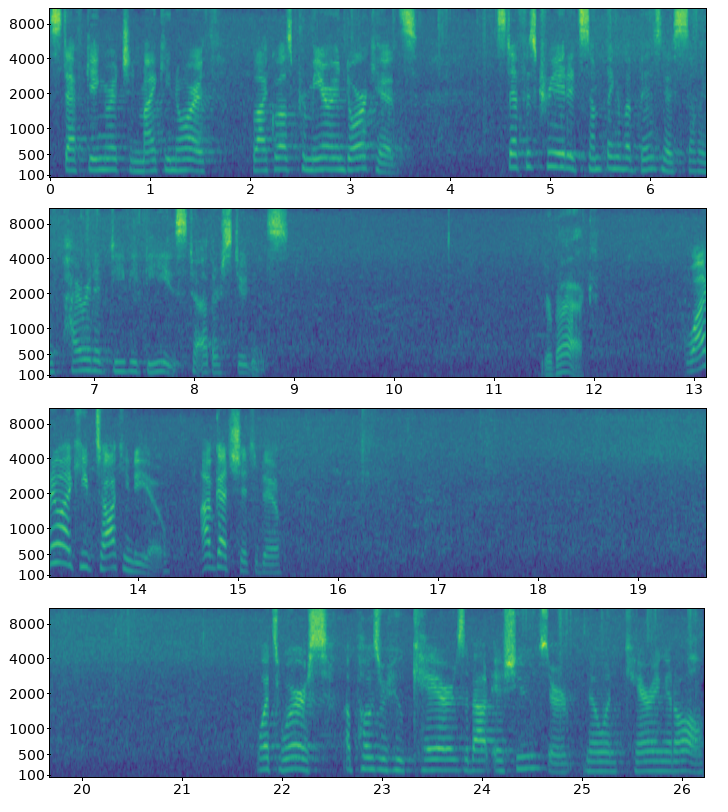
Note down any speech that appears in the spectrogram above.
Steph Gingrich and Mikey North, Blackwell's premier indoor kids. Steph has created something of a business selling pirated DVDs to other students. You're back. Why do I keep talking to you? I've got shit to do. What's worse, a poser who cares about issues or no one caring at all?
